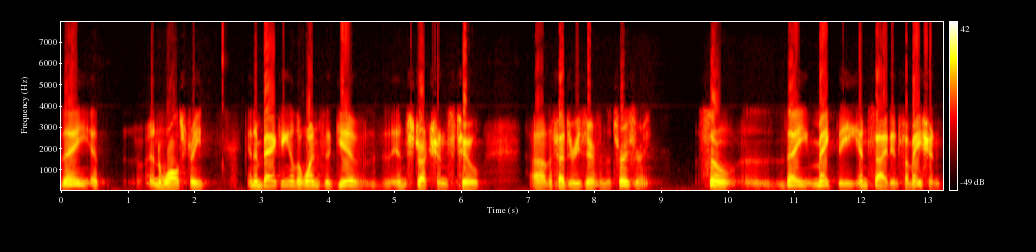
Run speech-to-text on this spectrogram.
they at, in Wall Street and in banking are the ones that give the instructions to uh, the Federal Reserve and the Treasury. So uh, they make the inside information,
